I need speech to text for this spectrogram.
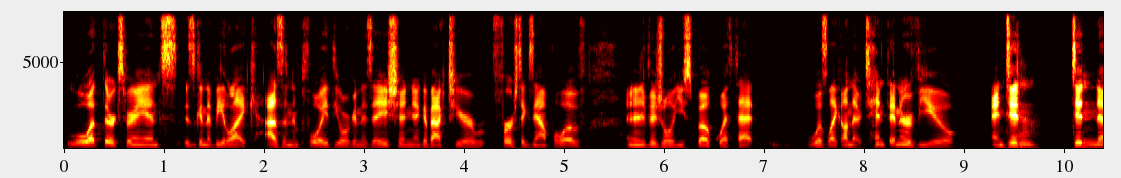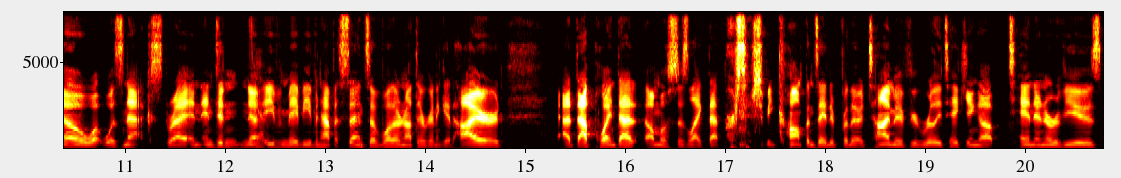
what their experience is going to be like as an employee at the organization. You go back to your first example of an individual you spoke with that was like on their 10th interview and didn't yeah. didn't know what was next, right? And, and didn't know, yeah. even maybe even have a sense of whether or not they were going to get hired. At that point, that almost is like that person should be compensated for their time if you're really taking up 10 interviews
